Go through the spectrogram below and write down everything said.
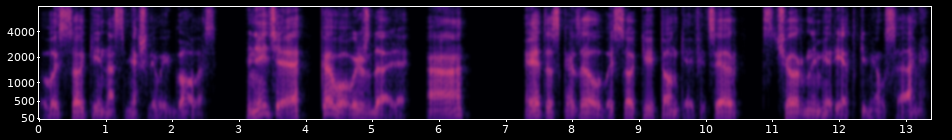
высокий насмешливый голос. «Не те, кого вы ждали, а?» Это сказал высокий тонкий офицер с черными редкими усами.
